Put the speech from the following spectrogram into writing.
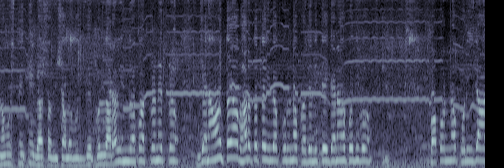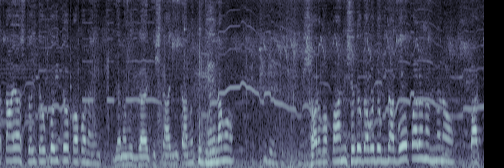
নমস্তে ব্যাস বিশাল বুদ্ধে ফুল্লারবীন্দ্র পত্র নেত্র জ্ঞানতয়া ভারত তৈল পূর্ণ প্রজ্বলিতে জ্ঞানপদীপ পপন্ন পরিজাতায় স্তৈত কৈত কপনয় জনমুদ্রায় কৃষ্ণাজিতানুতি দেহে নম। সর্বপানি শুধু গবদুগ্ধা গোপালনন্দন। পার্থ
